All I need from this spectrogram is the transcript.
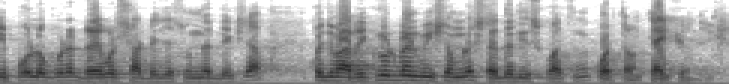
డిపోలో కూడా డ్రైవర్ షార్టేజెస్ ఉంది అధ్యక్ష. కొంచెం ఆ రిక్రూట్మెంట్ విషయంలో శ్రద్ధ తీసుకోవాల్సింది కోరుతాం థ్యాంక్ యూ అధ్యక్ష.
